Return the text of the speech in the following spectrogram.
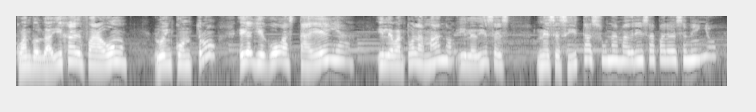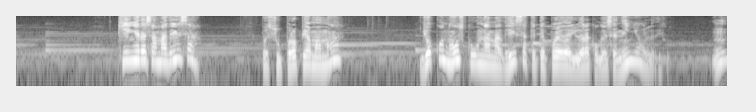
Cuando la hija del faraón lo encontró, ella llegó hasta ella y levantó la mano y le dices, ¿necesitas una madriza para ese niño? ¿Quién era esa madriza? Pues su propia mamá. Yo conozco una madriza que te puede ayudar con ese niño, le dijo. ¿Mm?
